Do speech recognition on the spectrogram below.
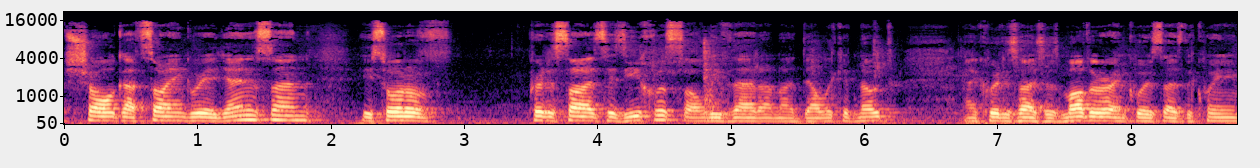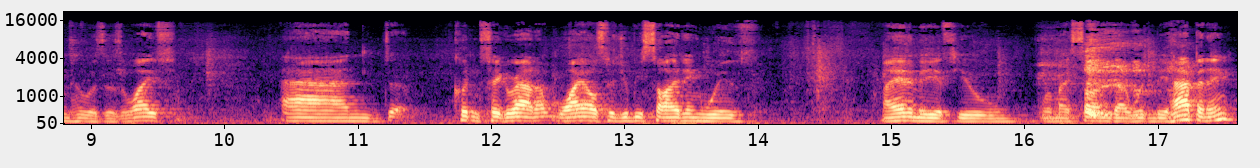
Shaul got so angry at Yonasan, he sort of criticized his yichus. I'll leave that on a delicate note. And criticized his mother and criticized the queen, who was his wife. And couldn't figure out why else would you be siding with my enemy if you were my son, that wouldn't be happening.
